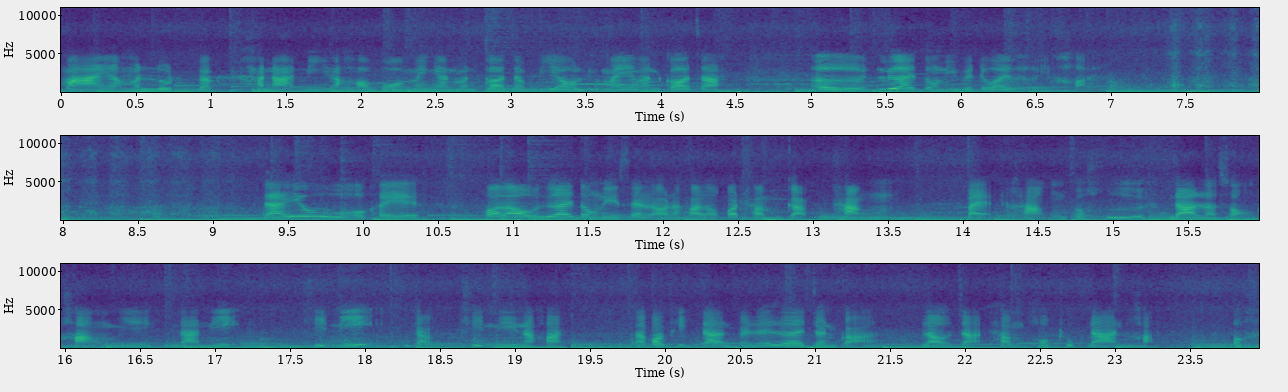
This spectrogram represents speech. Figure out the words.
ไม้อะมันหลุดแบบขนาดนี้นะคะ เพราะว่าไม่งั้นมันก็จะเบี้ยวหรือไม่มันก็จะเออเลื่อยตรงนี้ไปด้วยเลยค่ะ ได้อยู่โอเค พอเราเลื่อยตรงนี้เสร็จแล้วนะคะ เราก็ทำกับทั้ง 8 ครั้งก็คือด้านละ 2 ครั้งมีด้านนี้ ขีดนี้กับขีดนี้นะคะ แล้วก็พลิกด้านไปเรื่อยๆ จนกว่าเราจะทำครบทุกด้านค่ะ โอเค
